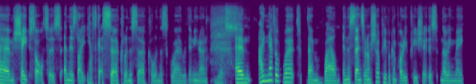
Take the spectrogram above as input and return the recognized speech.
um, shape sorters, and there's like you have to get a circle and a circle and a square within, you know. Yes. Um, I never worked them well in the sense, and I'm sure people can probably appreciate this knowing me.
